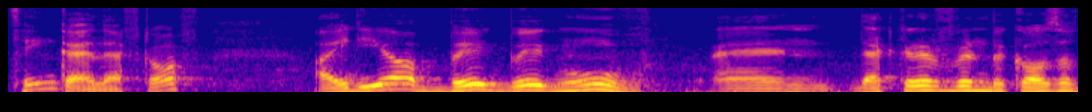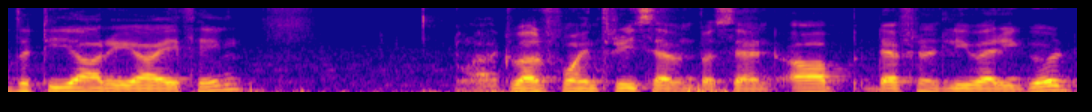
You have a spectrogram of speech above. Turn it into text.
think I left off. Idea big big move. And that could have been because of the TRAI thing. Uh, 12.37% up definitely very good.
